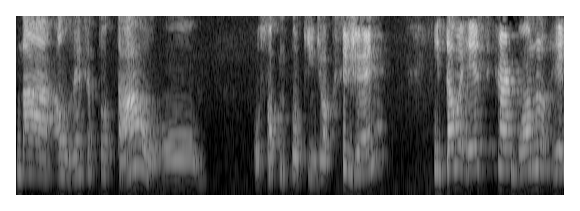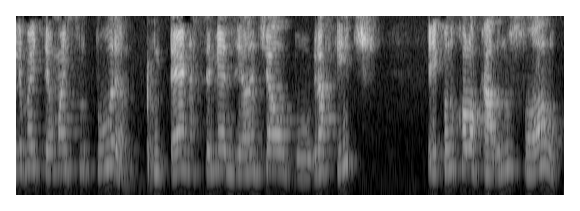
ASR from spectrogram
na ausência total ou, ou só com um pouquinho de oxigênio. Então esse carbono ele vai ter uma estrutura interna semelhante ao do grafite. E aí, quando colocado no solo,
